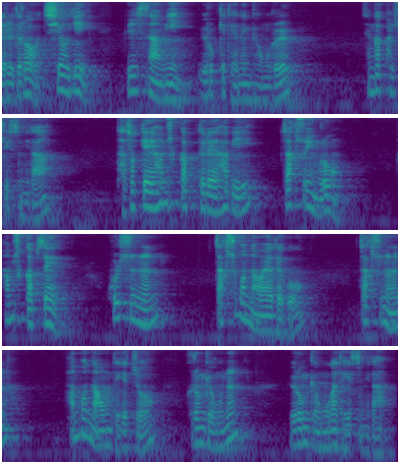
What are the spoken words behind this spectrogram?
예를 들어 치역이 1, 3, 2 이렇게 되는 경우를 생각할 수 있습니다. 다섯 개의 함수값들의 합이 짝수이므로 함수값에 홀수는 짝수번 나와야 되고 짝수는 한 번 나오면 되겠죠. 그런 경우는 이런 경우가 되겠습니다.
